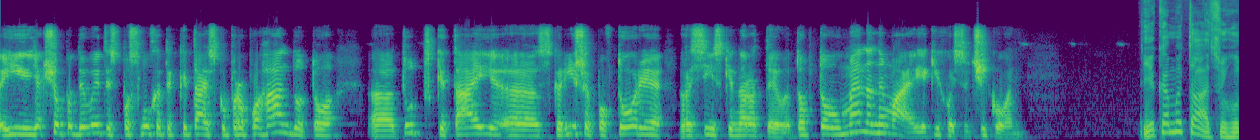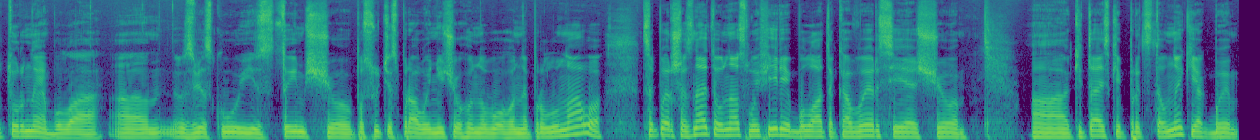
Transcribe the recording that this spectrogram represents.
І якщо подивитись, послухати китайську пропаганду, то е, тут Китай е, скоріше повторює російські наративи. Тобто, у мене немає якихось очікувань. Яка мета цього турне була а, в зв'язку із тим, що по суті справи нічого нового не пролунало? Це перше, знаєте, у нас в ефірі була така версія, що китайський представник якби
